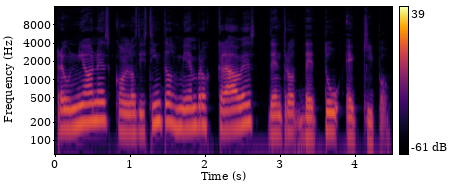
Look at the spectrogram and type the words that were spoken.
reuniones con los distintos miembros claves dentro de tu equipo.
